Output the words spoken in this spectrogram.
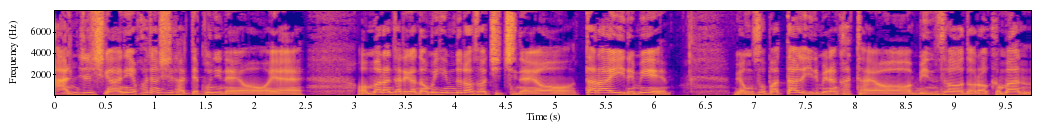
앉을 시간이 화장실 갈 때뿐이네요. 예. 엄마란 자리가 너무 힘들어서 지치네요. 딸아이 이름이 명소빠 딸 이름이랑 같아요. 민서 너러 그만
